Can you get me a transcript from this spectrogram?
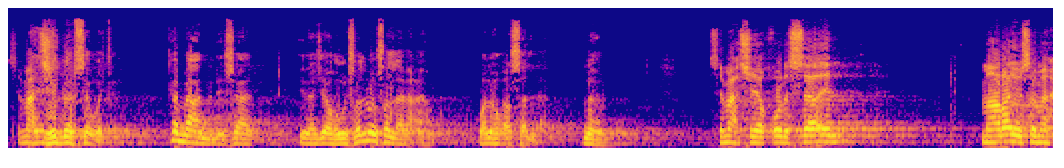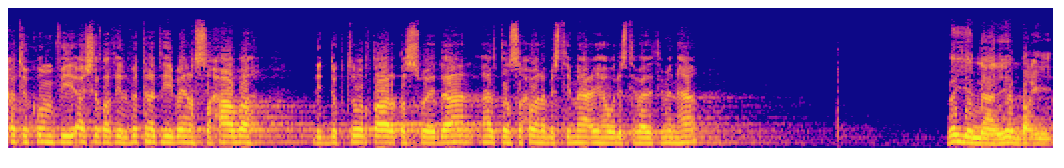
سمعت. هي بنفس وتر كما أن الإنسان إذا جاءهم يصلون صلى معهم. وله قد صلى. نعم. شيخ يقول السائل ما رأي سماحتكم في أشرطة الفتنة بين الصحابة للدكتور طارق السويدان؟ هل تنصحون باستماعها والاستفادة منها؟ بينا أن ينبغي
